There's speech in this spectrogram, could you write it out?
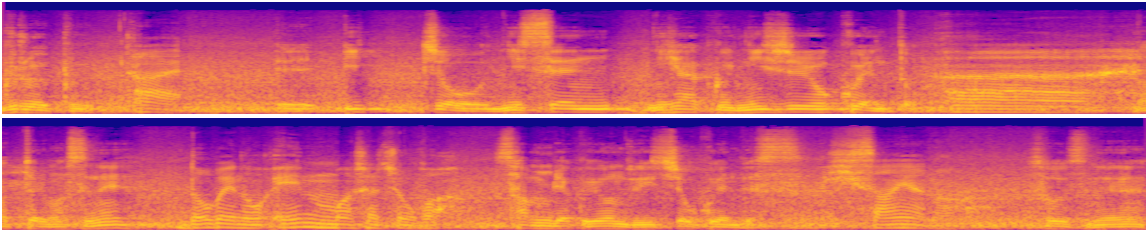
グループ、はいえー1兆2220億円とあなっておりますね。あドベの閻魔社長が。341億円です。悲惨やな。そうですね。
